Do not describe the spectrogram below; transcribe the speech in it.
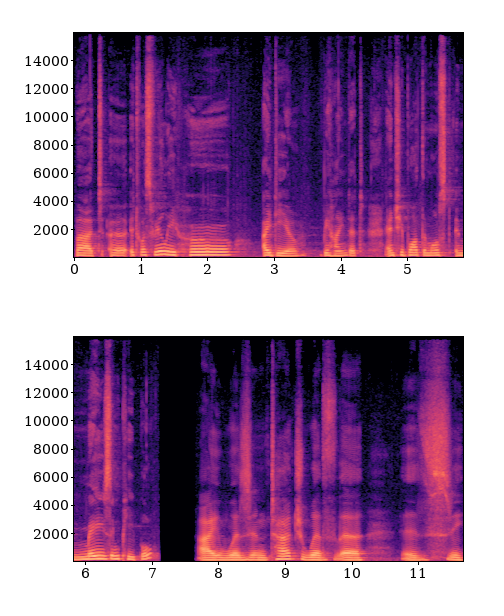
But uh, it was really her idea behind it, and she brought the most amazing people. I was in touch with uh, see,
